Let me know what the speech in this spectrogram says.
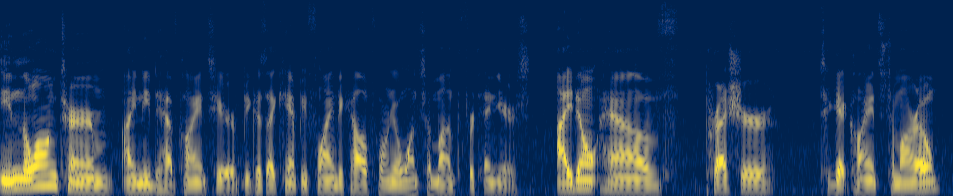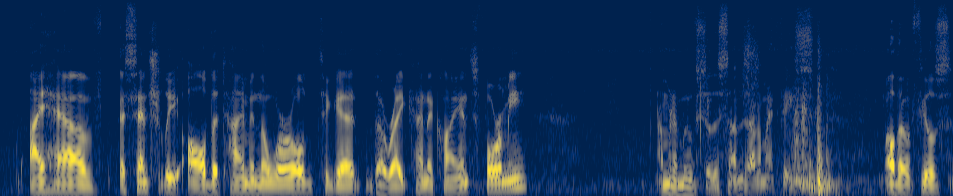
In the long term, I need to have clients here because I can't be flying to California once a month for 10 years. I don't have pressure to get clients tomorrow. I have essentially all the time in the world to get the right kind of clients for me. I'm gonna move so the sun's out of my face. Although it feels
